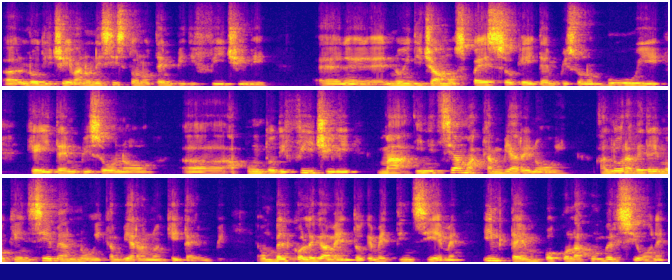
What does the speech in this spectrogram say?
eh, lo diceva, non esistono tempi difficili. Eh, noi diciamo spesso che i tempi sono bui, che i tempi sono eh, appunto difficili, ma iniziamo a cambiare noi, allora vedremo che insieme a noi cambieranno anche i tempi. È un bel collegamento che mette insieme il tempo con la conversione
